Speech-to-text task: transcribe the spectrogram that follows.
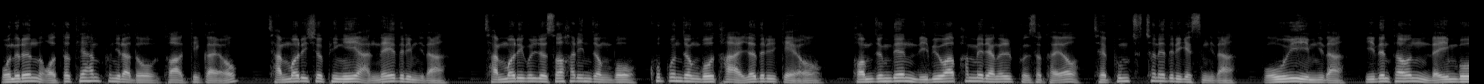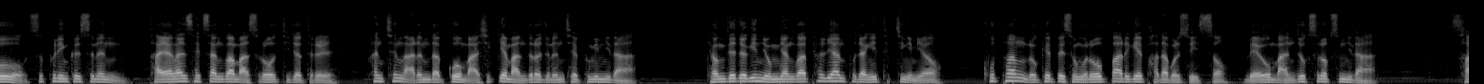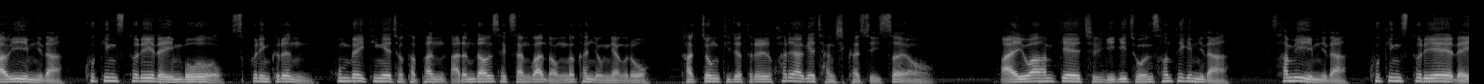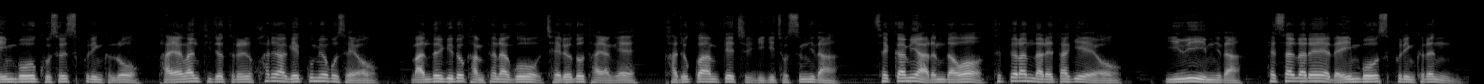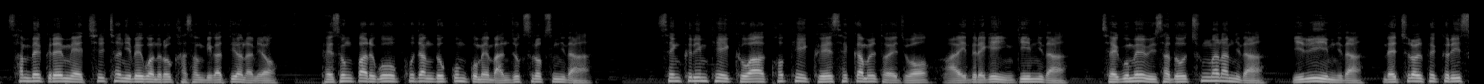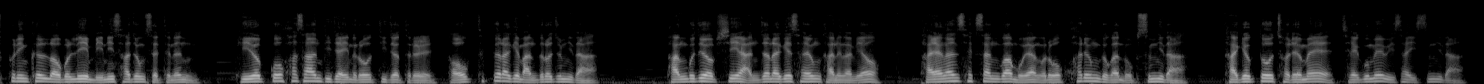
오늘은 어떻게 한 푼이라도 더 아낄까요? 잔머리 쇼핑이 안내해드립니다. 잔머리 굴려서 할인 정보, 쿠폰 정보 다 알려드릴게요. 검증된 리뷰와 판매량을 분석하여 제품 추천해드리겠습니다. 5위입니다. 이든타운 레인보우 스프링클스는 다양한 색상과 맛으로 디저트를 한층 아름답고 맛있게 만들어주는 제품입니다. 경제적인 용량과 편리한 포장이 특징이며 쿠팡 로켓 배송으로 빠르게 받아볼 수 있어 매우 만족스럽습니다. 4위입니다. 쿠킹 스토리 레인보우 스프링클은 홈베이킹에 적합한 아름다운 색상과 넉넉한 용량으로 각종 디저트를 화려하게 장식할 수 있어요. 아이와 함께 즐기기 좋은 선택입니다. 3위입니다. 쿠킹 스토리의 레인보우 구슬 스프링클로 다양한 디저트를 화려하게 꾸며보세요. 만들기도 간편하고 재료도 다양해 가족과 함께 즐기기 좋습니다. 색감이 아름다워 특별한 날에 딱이에요. 2위입니다. 햇살날의 레인보우 스프링클은 300g에 7,200원으로 가성비가 뛰어나며 배송 빠르고 포장도 꼼꼼해 만족스럽습니다. 생크림 케이크와 컵케이크의 색감을 더해주어 아이들에게 인기입니다. 재구매 의사도 충만합니다. 1위입니다. 내추럴 팩토리 스프링클 러블리 미니 4종 세트는 귀엽고 화사한 디자인으로 디저트를 더욱 특별하게 만들어줍니다. 방부제 없이 안전하게 사용 가능하며 다양한 색상과 모양으로 활용도가 높습니다. 가격도 저렴해 재구매 의사 있습니다.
